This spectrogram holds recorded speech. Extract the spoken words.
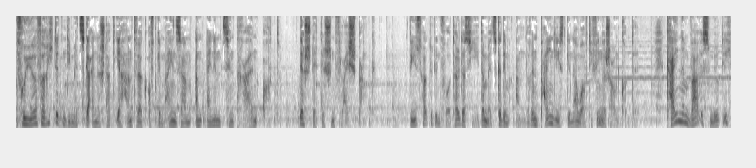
Früher verrichteten die Metzger einer Stadt ihr Handwerk oft gemeinsam an einem zentralen Ort, der städtischen Fleischbank. Dies hatte den Vorteil, dass jeder Metzger dem anderen peinlichst genau auf die Finger schauen konnte. Keinem war es möglich,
